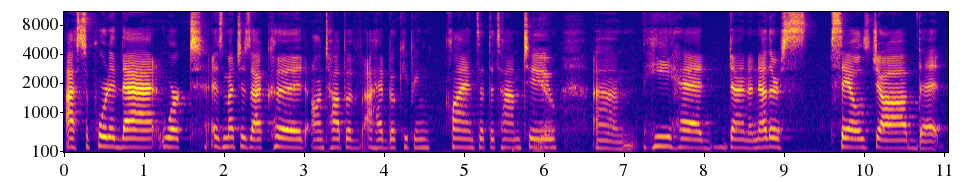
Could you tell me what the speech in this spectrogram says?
I supported that, worked as much as I could on top of, I had bookkeeping clients at the time too. Um, he had done another s- sales job that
